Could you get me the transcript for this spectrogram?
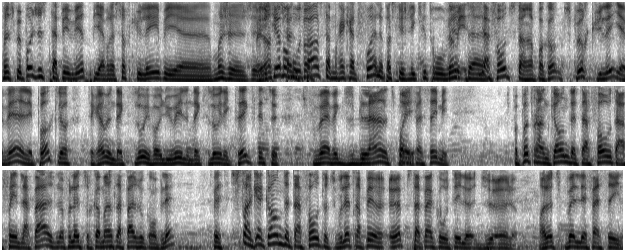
mais tu peux pas juste taper vite puis après ça reculer puis euh, moi je, je écrire mon mot de passe ça me prend quatre fois là parce que je l'écris trop vite. Non, mais si euh. la faute tu t'en rends pas compte, tu peux reculer, il y avait à l'époque là, c'était quand même une dactylo évoluée, une dactylo électrique, peut-être tu, tu, pouvais avec du blanc, tu pouvais effacer mais tu peux pas te rendre compte de ta faute à la fin de la page, là, fallait que tu recommences la page au complet. Si tu t'en rends compte de ta faute, là, tu voulais attraper un E, puis tu tapais à côté là, du E là. Alors là tu pouvais l'effacer.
